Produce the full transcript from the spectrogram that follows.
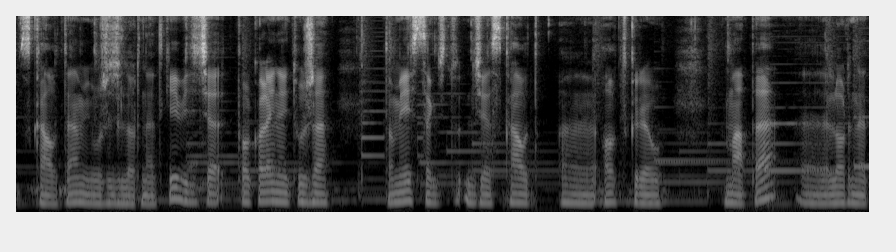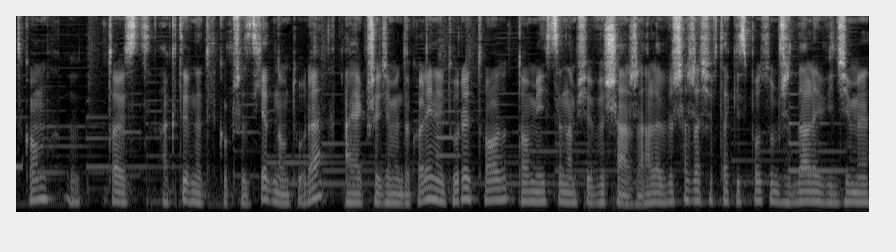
scoutem i użyć lornetki. Widzicie, po kolejnej turze to miejsce, gdzie, gdzie scout odkrył mapę e, lornetką. To jest aktywne tylko przez jedną turę, a jak przejdziemy do kolejnej tury, to to miejsce nam się wyszarza, ale wyszarza się w taki sposób, że dalej widzimy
